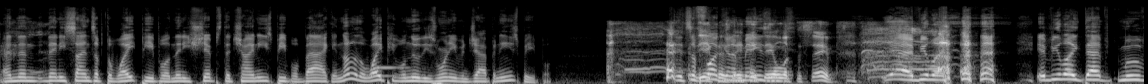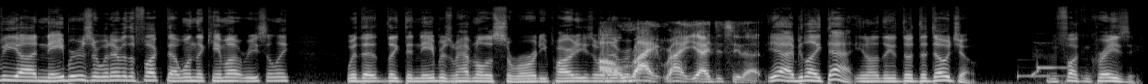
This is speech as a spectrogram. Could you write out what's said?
And then then he signs up the white people and then he ships the Chinese people back and none of the white people knew these weren't even Japanese people. It's a Yeah, fucking they amazing. they all look the same. Yeah, it'd be like it'd be like that movie uh, Neighbors or whatever the fuck that one that came out recently, where the like the neighbors were having all those sorority parties or whatever. Oh right, right. Yeah, I did see that. Yeah, I'd be like that. You know, the the, the dojo. It'd be fucking crazy.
